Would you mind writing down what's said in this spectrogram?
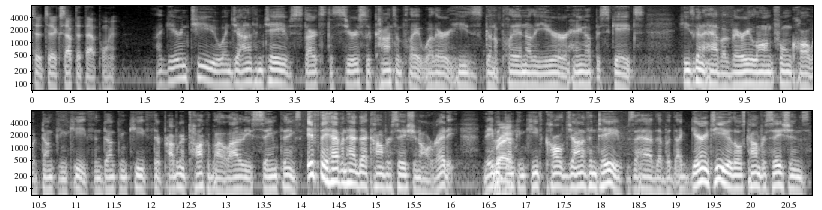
to to accept at that point. I guarantee you, when Jonathan Toews starts to seriously contemplate whether he's going to play another year or hang up his skates, he's going to have a very long phone call with Duncan Keith. And Duncan Keith, they're probably going to talk about a lot of these same things if they haven't had that conversation already. Maybe right. Duncan Keith called Jonathan Toews to have that, but I guarantee you those conversations,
